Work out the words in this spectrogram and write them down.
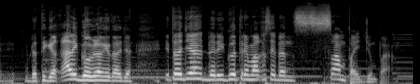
Udah tiga kali gue bilang itu aja. Itu aja dari gue. Terima kasih dan sampai jumpa.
